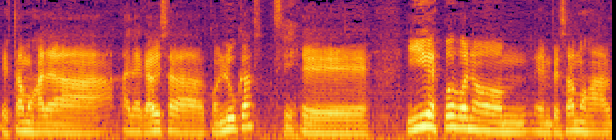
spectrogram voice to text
estamos a la, a la cabeza con Lucas. Sí. Eh, y después, bueno, empezamos a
